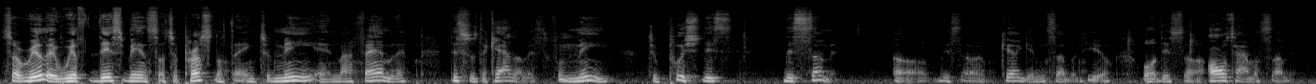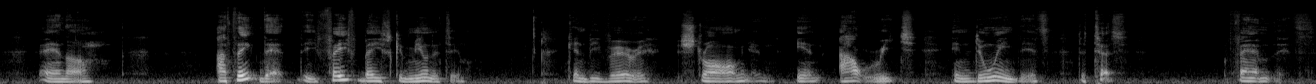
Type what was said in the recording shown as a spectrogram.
So really, with this being such a personal thing to me and my family, this was the catalyst for me to push this this summit, uh, this uh, caregiving summit here, or this uh, Alzheimer's summit, and uh, I think that the faith-based community can be very strong in, in outreach in doing this to touch families,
